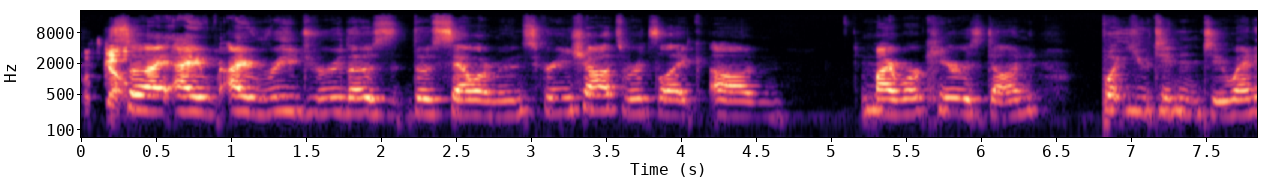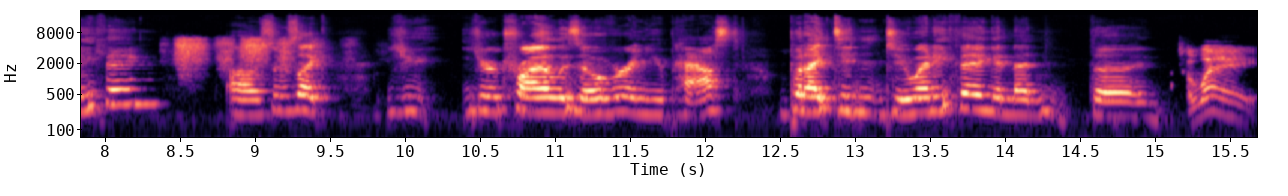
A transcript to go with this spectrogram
Let's go. So I, I I redrew those those Sailor Moon screenshots where it's like, um, my work here is done, but you didn't do anything. Uh, so it's like you your trial is over and you passed, but I didn't do anything, and then the Away.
